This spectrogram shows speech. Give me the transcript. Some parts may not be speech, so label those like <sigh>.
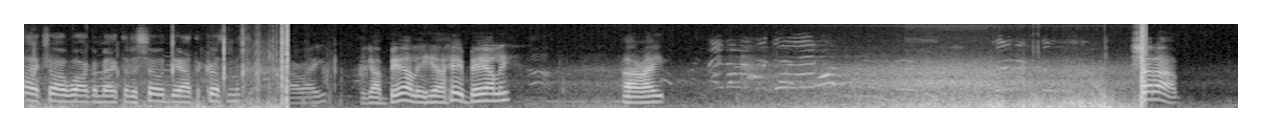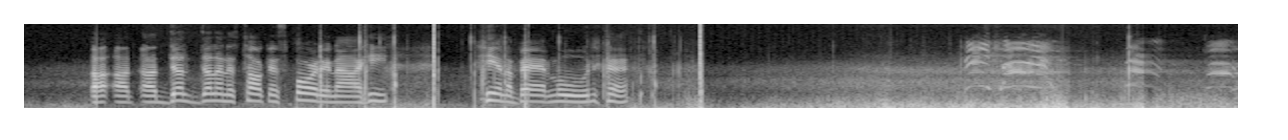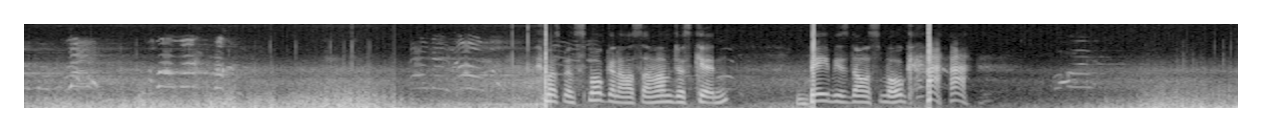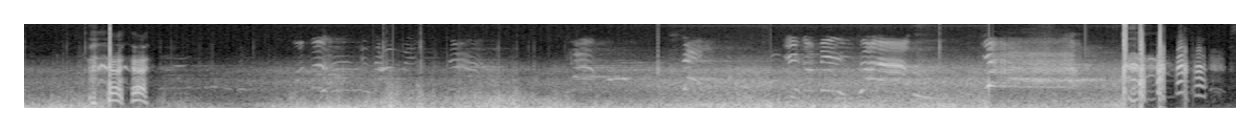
All right, y'all, welcome back to the show day after Christmas. All right, we got Bailey here. Hey, Bailey. All right. Shut up. Uh, uh, uh, Dylan is talking sporty now. He, he in a bad mood. <laughs> must have been smoking on something. I'm just kidding. Babies don't smoke. <laughs>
